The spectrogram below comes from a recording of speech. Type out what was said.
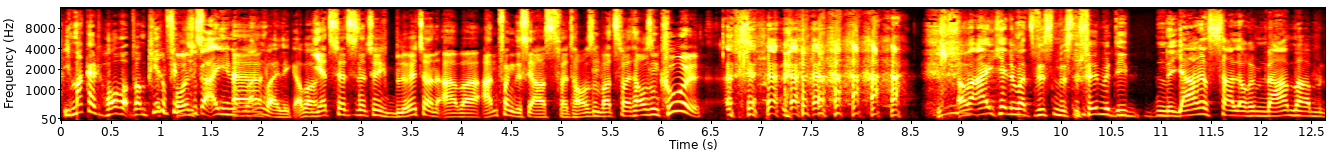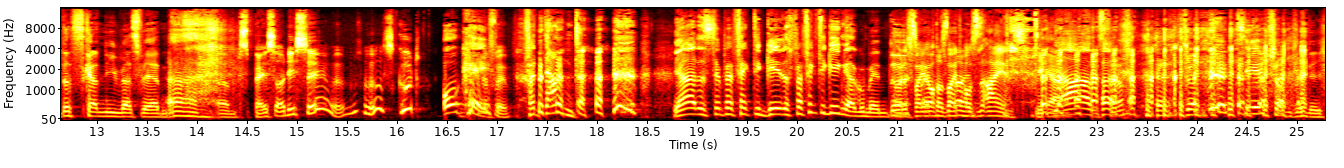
Ich mag halt Horror. Vampire finde ich sogar eigentlich noch äh, langweilig. Aber Jetzt hört es natürlich blöd an, aber Anfang des Jahres 2000 war 2000 cool. Aber eigentlich hätte man es wissen müssen. Filme, die eine Jahreszahl auch im Namen haben, das kann nie was werden. Ähm, Space Odyssey, äh, ist gut. Okay, verdammt. ja, das ist der perfekte, Ge das perfekte Gegenargument. Aber das war ja auch 2001. 2001. ja, aber schon, zählt schon, finde ich.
